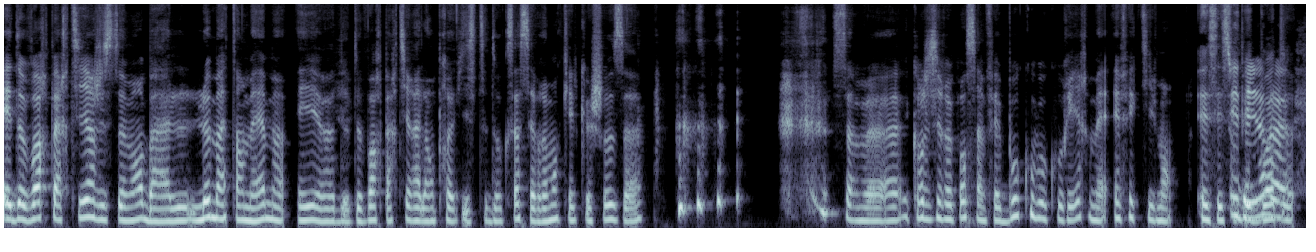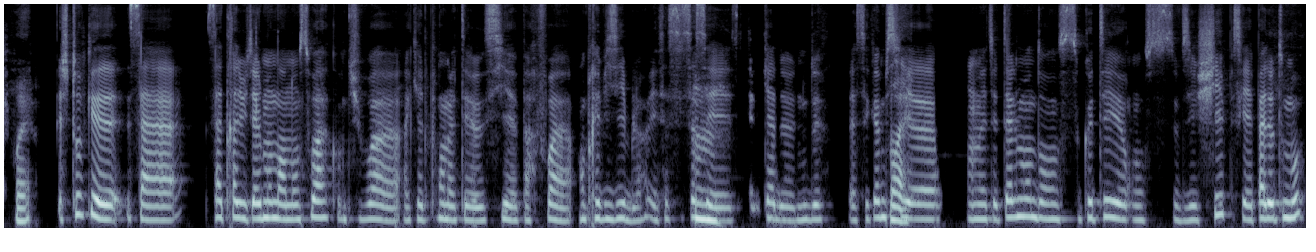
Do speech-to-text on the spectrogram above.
et devoir partir justement bah, le matin même et euh, de devoir partir à l'improviste. Donc ça, c'est vraiment quelque chose. ça me, quand j'y repense, ça me fait beaucoup beaucoup rire, mais effectivement. Et c'est sur des boîtes. Ouais je trouve que ça, ça traduit tellement dans non soi quand tu vois à quel point on était aussi parfois imprévisible. Et ça, mmh. c'est le cas de nous deux. C'est comme si on était tellement dans ce côté, on se faisait chier parce qu'il n'y avait pas d'autres mots.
